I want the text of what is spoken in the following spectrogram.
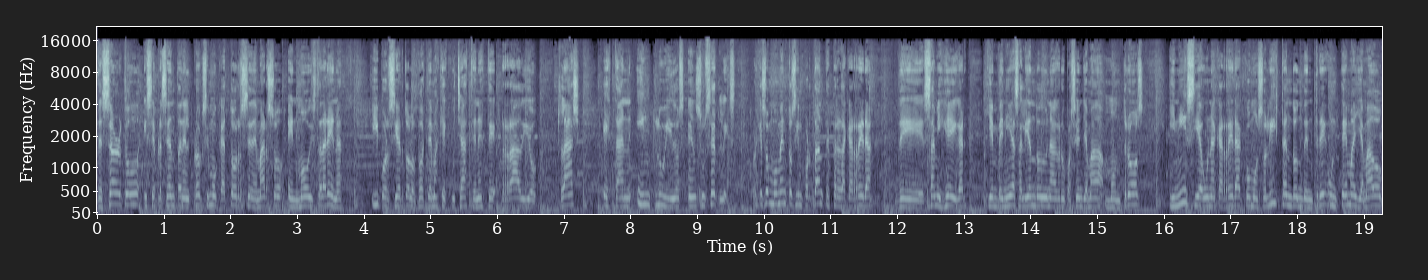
The Circle y se presenta en el próximo 14 de marzo en Movistar Arena. Y por cierto, los dos temas que escuchaste en este radio Clash están incluidos en su setlist, porque son momentos importantes para la carrera de Sammy Hagar, quien venía saliendo de una agrupación llamada Montrose, inicia una carrera como solista en donde entrega un tema llamado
